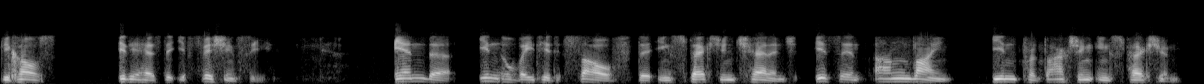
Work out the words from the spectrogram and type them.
because it has the efficiency and uh, innovated solve the inspection challenge. It's an online in production inspection.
